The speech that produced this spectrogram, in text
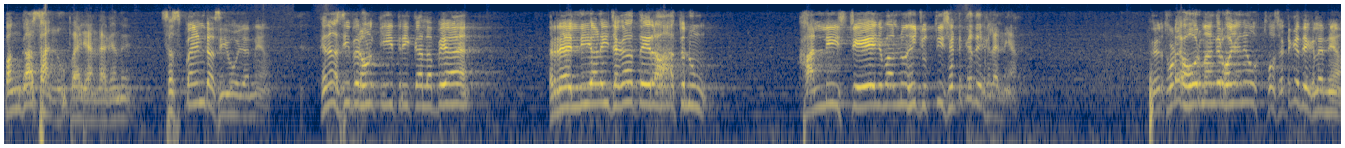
ਪੰਗਾ ਸਾਨੂੰ ਪੈ ਜਾਂਦਾ, ਕਹਿੰਦੇ। ਸਸਪੈਂਡ ਅਸੀਂ ਹੋ ਜਾਂਦੇ ਆ ਕਹਿੰਦਾ, ਅਸੀਂ ਫਿਰ ਹੁਣ ਕੀ ਤਰੀਕਾ ਲੱਭਿਆ ਰੈਲੀ ਵਾਲੀ ਜਗ੍ਹਾ ਤੇ ਰਾਤ ਨੂੰ ਖਾਲੀ ਸਟੇਜ ਵੱਲ ਨੂੰ ਹੀ ਜੁੱਤੀ ਸਿੱਟ ਕੇ ਦੇਖ ਲੈਂਦੇ ਆ ਫਿਰ ਥੋੜਾ ਹੋਰ ਮੰਗਰ ਹੋ ਜਾਂਦੇ ਆ, ਉੱਥੋਂ ਸਿੱਟ ਕੇ ਦੇਖ ਲੈਂਦੇ ਆ।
